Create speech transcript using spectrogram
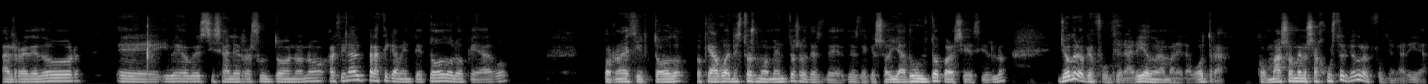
alrededor. Eh, y veo a ver si sale resultado o no. Al final, prácticamente todo lo que hago, por no decir todo, lo que hago en estos momentos o desde, desde que soy adulto, por así decirlo, yo creo que funcionaría de una manera u otra. Con más o menos ajustes, yo creo que funcionaría.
